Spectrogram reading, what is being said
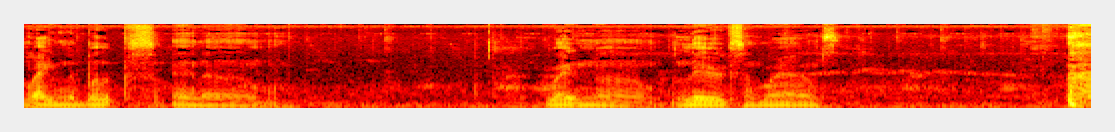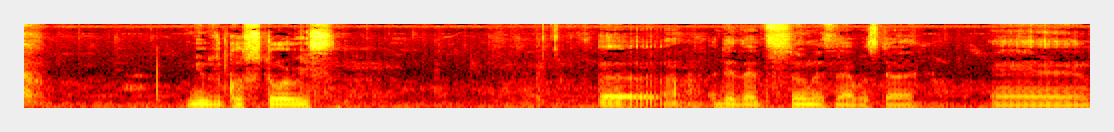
writing the books and um, writing um, lyrics and rhymes, musical stories. Uh, I did that as soon as that was done, and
